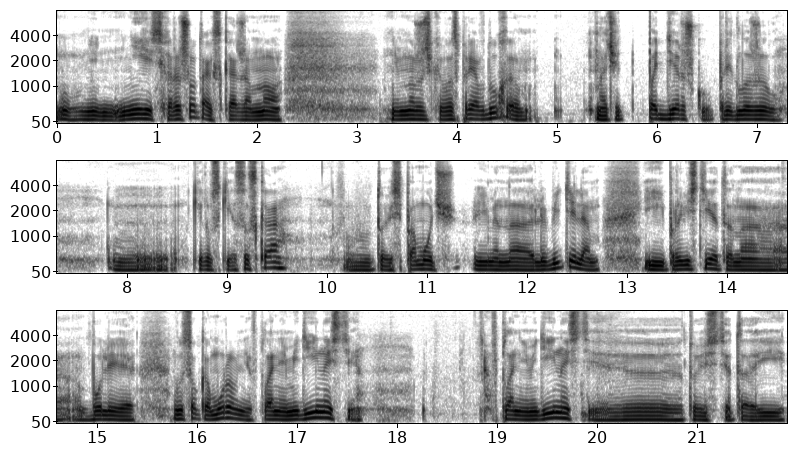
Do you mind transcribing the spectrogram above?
ну, не, не есть хорошо, так скажем, но немножечко воспряв духом, значит, поддержку предложил э, Кировский ССК, то есть помочь именно любителям и провести это на более высоком уровне в плане медийности. В плане медийности, э, то есть это и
